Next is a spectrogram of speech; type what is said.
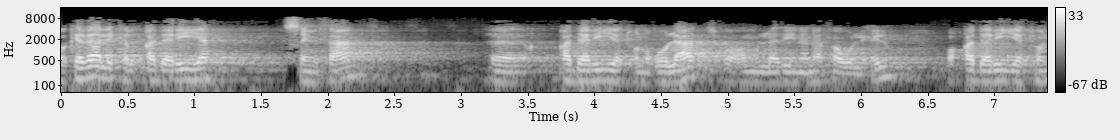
وكذلك القدرية صنفان آه، قدرية غلاة وهم الذين نفوا العلم وقدرية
